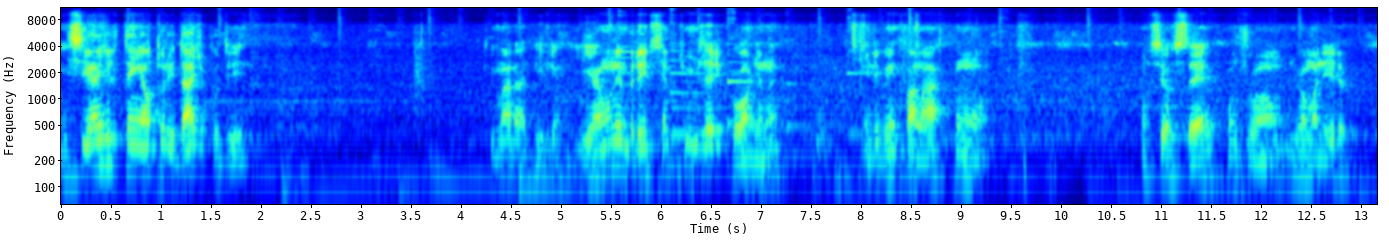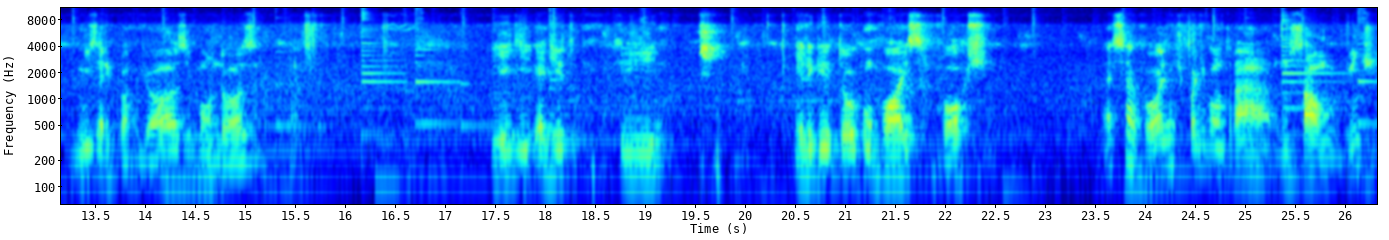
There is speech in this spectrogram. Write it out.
Esse anjo ele tem autoridade e poder. Que maravilha. E é um lembrete sempre de misericórdia, né? Ele vem falar com o seu servo, com João, de uma maneira misericordiosa e bondosa. E é dito que ele gritou com voz forte. Essa voz a gente pode encontrar no Salmo 20,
